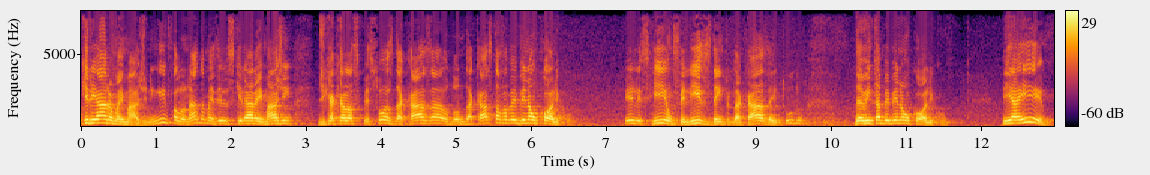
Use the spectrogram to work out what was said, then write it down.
Criaram uma imagem. Ninguém falou nada, mas eles criaram a imagem de que aquelas pessoas da casa, o dono da casa, estava bebendo alcoólico. Eles riam felizes dentro da casa e tudo. Devem estar bebendo alcoólico. E aí,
